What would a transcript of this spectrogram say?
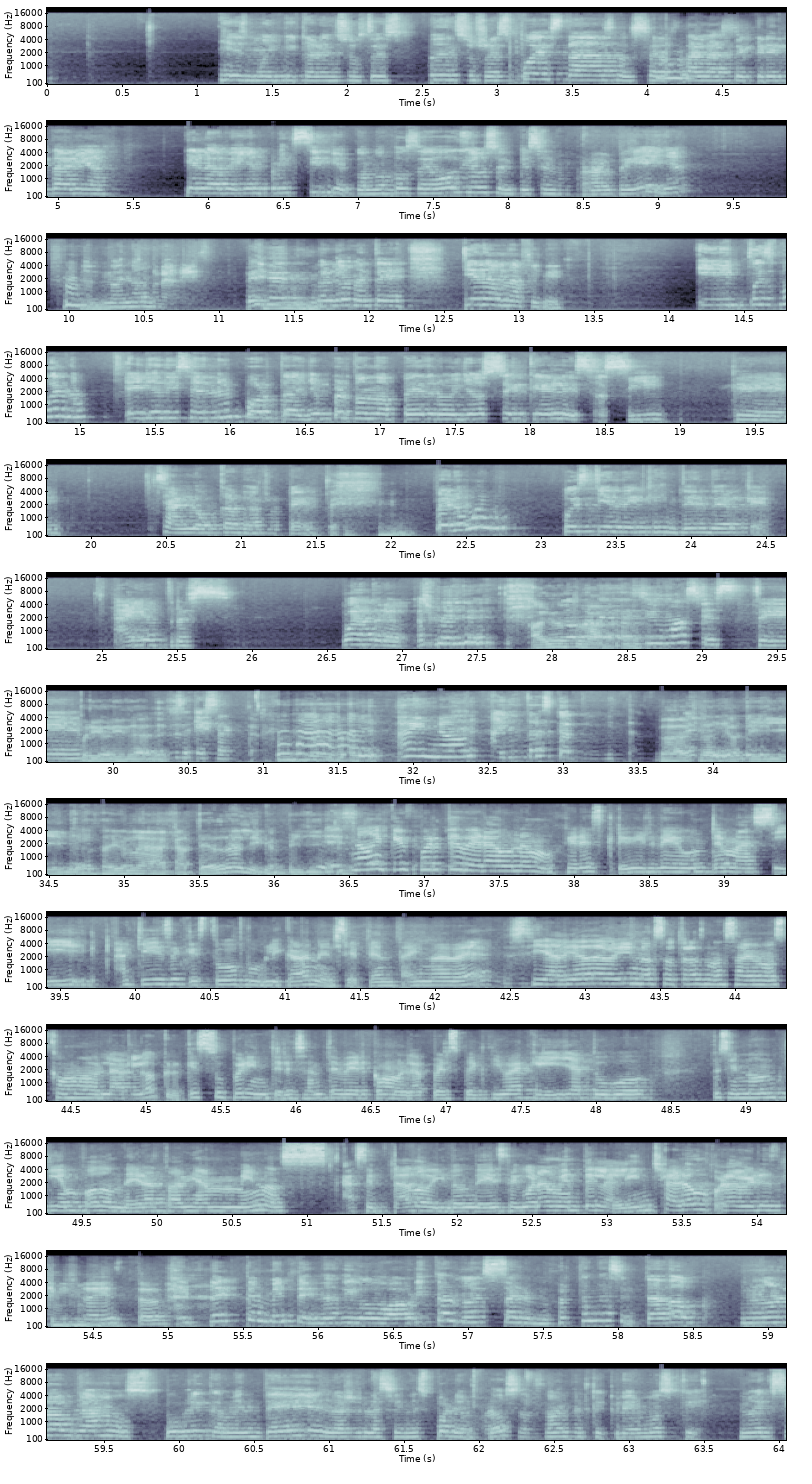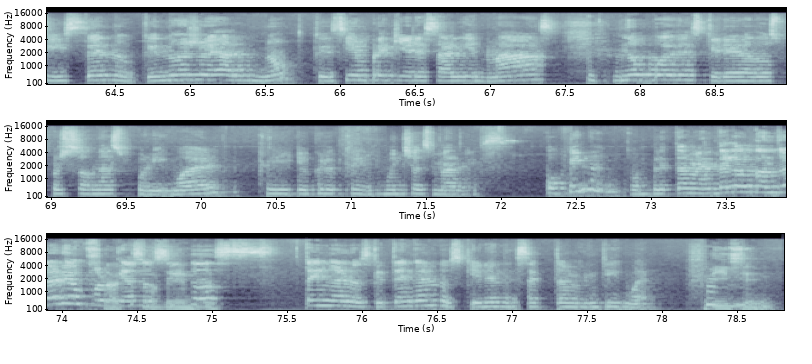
Es muy pícara en sus, en sus respuestas, o sea, hasta la secretaria que la veía al principio con ojos de odio se empieza a enamorar de ella. No enamorar, solamente tiene una afinidad. Y pues bueno, ella dice, no importa, yo perdono a Pedro, yo sé que él es así, que se aloca de repente. Pero bueno, pues tiene que entender que hay otras cuatro. Hay otras decimos, este... Prioridades. Exacto. Ay, no. Hay otras capillitas. Hay otras capillitas. Hay una catedral y capillitas. No, y qué fuerte ver a una mujer escribir de un tema así. Aquí dice que estuvo publicado en el 79. Si a día de hoy nosotros no sabemos cómo hablarlo, creo que es súper interesante ver como la perspectiva que ella tuvo pues en un tiempo donde era todavía menos aceptado y donde seguramente la lincharon por haber escrito esto. Exactamente, no digo, ahorita no es a lo mejor tan aceptado, no lo hablamos públicamente en las relaciones poliamorosas, ¿no? En el que creemos que no existen o que no es real, ¿no? Que siempre quieres a alguien más, no puedes querer a dos personas por igual, y yo creo que muchas madres opinan completamente lo contrario, porque a sus hijos, tengan los que tengan, los quieren exactamente igual. Dicen.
